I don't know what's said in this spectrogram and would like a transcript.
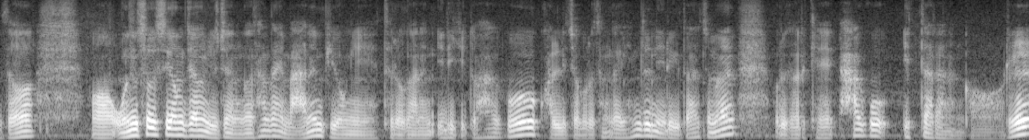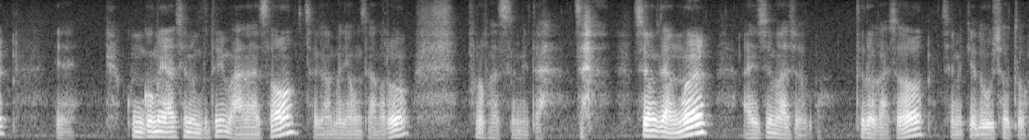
그래서 어, 온수 수영장을 유지하는 건 상당히 많은 비용이 들어가는 일이기도 하고 관리적으로 상당히 힘든 일이기도 하지만 우리가 그렇게 하고 있다라는 거를 예, 궁금해 하시는 분들이 많아서 제가 한번 영상으로 풀어봤습니다. 자, 수영장물 안심하시고 들어가서 재밌게 노셔도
